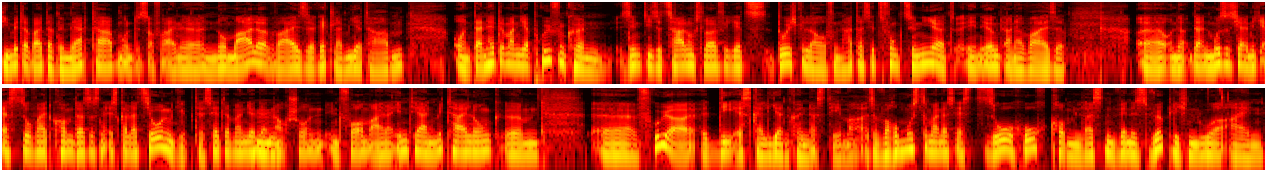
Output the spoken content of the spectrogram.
die Mitarbeiter bemerkt haben und es auf eine normale Weise reklamiert haben. Und dann hätte man ja prüfen können, sind diese Zahlungsläufe jetzt durchgelaufen? Hat das jetzt funktioniert in irgendeiner Weise? Äh, und dann muss es ja nicht erst so weit kommen, dass es eine Eskalation gibt. Das hätte man ja mhm. dann auch schon in Form einer internen Mitteilung ähm, äh, früher deeskalieren können, das Thema. Also warum musste man das erst so hochkommen lassen, wenn es wirklich nur ein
